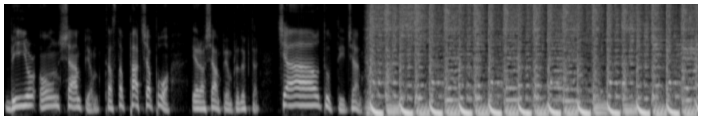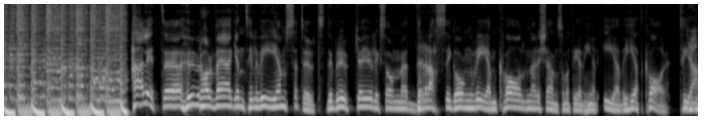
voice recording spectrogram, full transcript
be your own champion. Testa patcha på era Champion-produkter. Ciao tutti champion! Härligt! Eh, hur har vägen till VM sett ut? Det brukar ju liksom eh, dras igång VM-kval när det känns som att det är en hel evighet kvar till ja.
